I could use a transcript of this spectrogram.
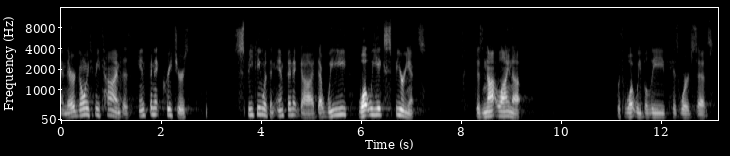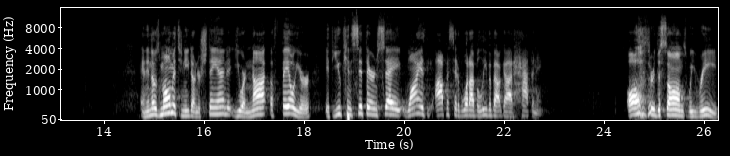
And there are going to be times as infinite creatures speaking with an infinite God that we, what we experience, does not line up with what we believe his word says. And in those moments, you need to understand you are not a failure if you can sit there and say, why is the opposite of what I believe about God happening? All through the Psalms, we read,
